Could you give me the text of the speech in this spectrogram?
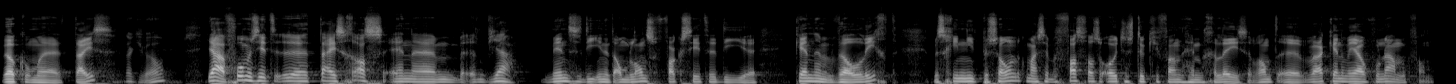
Welkom Thijs. Dankjewel. Ja, voor me zit Thijs Gras. En ehm, ja, mensen die in het ambulancevak zitten, die kennen hem wellicht. Misschien niet persoonlijk, maar ze hebben vast wel eens ooit een stukje van hem gelezen. Want waar kennen we jou voornamelijk van?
